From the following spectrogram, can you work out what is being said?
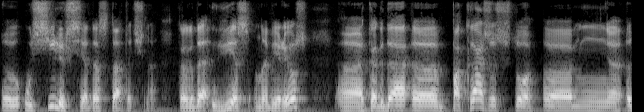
э, усилишься достаточно, когда вес наберешь, когда э, покажешь, что э,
